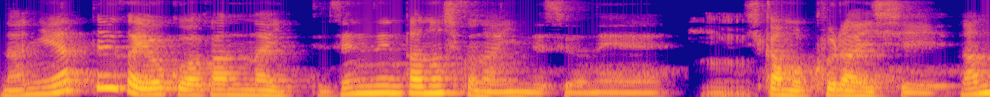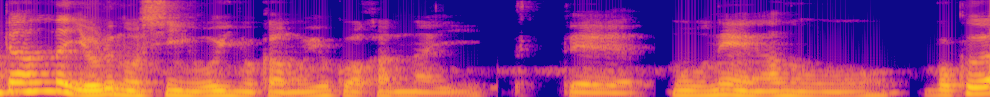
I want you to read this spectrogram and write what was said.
何やってるかよくわかんないって全然楽しくないんですよね。うん、しかも暗いし、なんであんな夜のシーン多いのかもよくわかんないくて、もうね、あの、僕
